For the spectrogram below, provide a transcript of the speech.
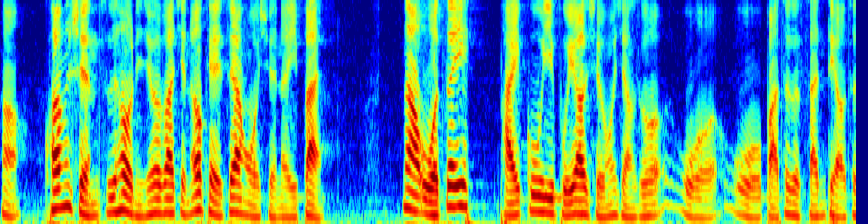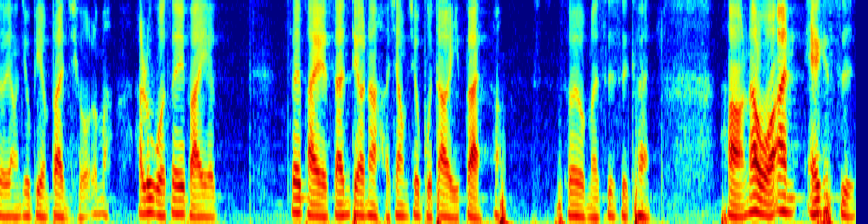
啊，框选之后，你就会发现，OK，这样我选了一半。那我这一排故意不要选，我想说我我把这个删掉，这样就变半球了嘛。啊，如果这一排也这一排也删掉，那好像就不到一半啊。所以我们试试看。好，那我按 X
